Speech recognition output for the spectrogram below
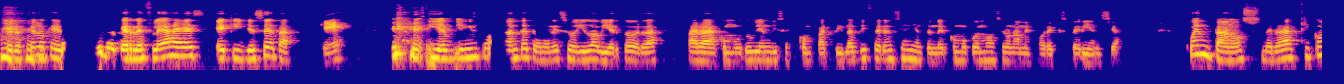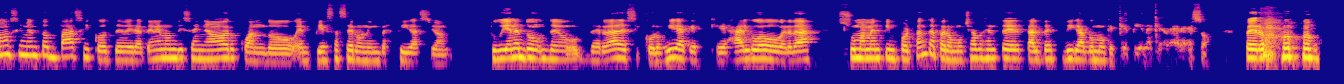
Pero es que lo que, lo que refleja es X, Y, Z, ¿qué? y es bien importante tener ese oído abierto, ¿verdad? para, como tú bien dices, compartir las diferencias y entender cómo podemos hacer una mejor experiencia. Cuéntanos, ¿verdad? ¿Qué conocimientos básicos debería tener un diseñador cuando empieza a hacer una investigación? Tú vienes de, ¿verdad? de psicología, que, que, es algo, ¿verdad? Sumamente importante, pero mucha gente tal vez diga como que, ¿qué tiene que ver eso? Pero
